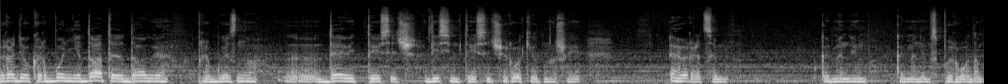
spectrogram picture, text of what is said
радіокарбонні дати дали приблизно е, 9 тисяч, 8 тисяч років нашої ери цим кам'яним, кам'яним спорудам.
